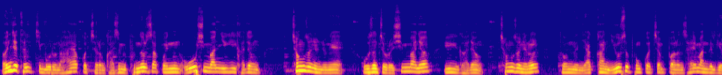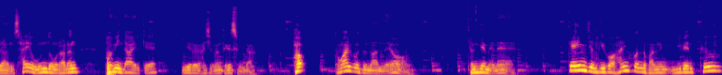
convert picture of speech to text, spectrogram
언제 터질지 모르는 하얗꽃처럼 가슴에 분노를 쌓고 있는 50만 유기 가정 청소년 중에 우선적으로 10만여 유기 가정 청소년을 돕는 약한 이웃을 품고 점프하는 사회 만들기라는 사회 운동을 하는 법이다 이렇게 이해를 하시면 되겠습니다. 허 동아일보도 나왔네요. 경제면에 게임 즐기고 할인권도 받는 이벤트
